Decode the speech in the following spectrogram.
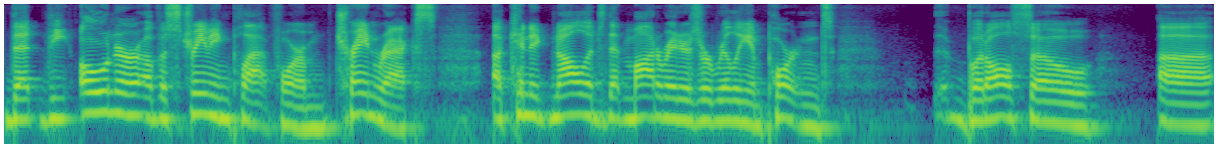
that the owner of a streaming platform, Trainwrecks, uh, can acknowledge that moderators are really important, but also uh,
